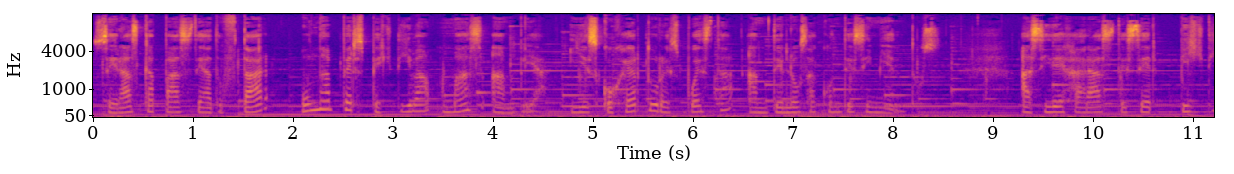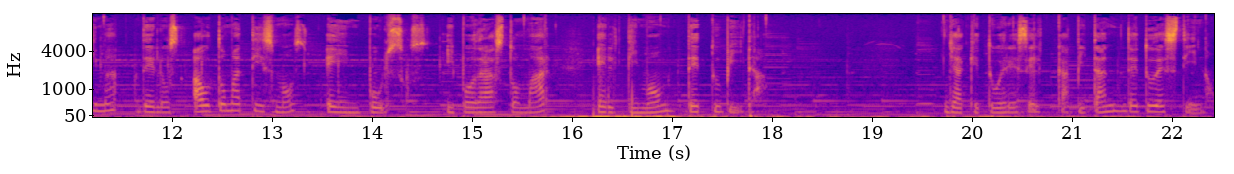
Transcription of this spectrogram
serás capaz de adoptar una perspectiva más amplia y escoger tu respuesta ante los acontecimientos. Así dejarás de ser víctima de los automatismos e impulsos y podrás tomar el timón de tu vida, ya que tú eres el capitán de tu destino.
